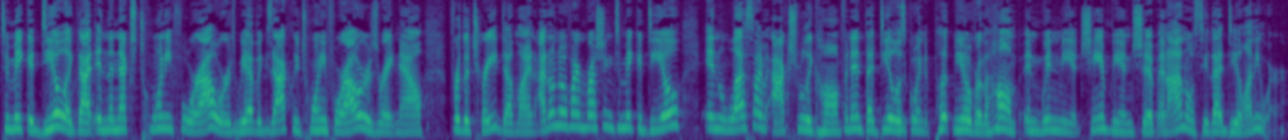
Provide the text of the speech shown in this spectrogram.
to make a deal like that in the next 24 hours. We have exactly 24 hours right now for the trade deadline. I don't know if I'm rushing to make a deal unless I'm actually confident that deal is going to put me over the hump and win me a championship. And I don't see that deal anywhere.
